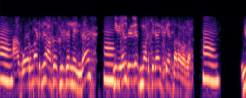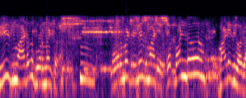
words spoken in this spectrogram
ಹಾಂ. ಆ ಗೌರ್ಮೆಂಟ್ ಅಸೋಸಿಯೇಷನ್ ಇಂದ ನೀವ್ ನೀವು ಎಲ್ಲಿ ರಿಲೀಸ್ ಮಾಡ್ತೀರಾ ಅಂತ ಕೇಳ್ತಾರೆ ಅವಾಗ. ಹಾಂ. ರಿಲೀಸ್ ಮಾಡೋದು ಗೌರ್ಮೆಂಟ್ ಹ್ಮ್. ಗೌರ್ಮೆಂಟ್ ರಿಲೀಸ್ ಮಾಡಿದ್ರೆ ಫಂಡ್ ಮಾಡಿದ್ವಿ ಇವಾಗ.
